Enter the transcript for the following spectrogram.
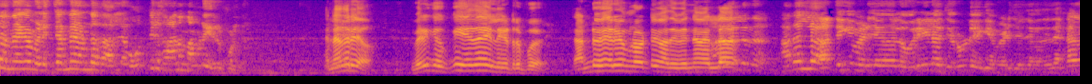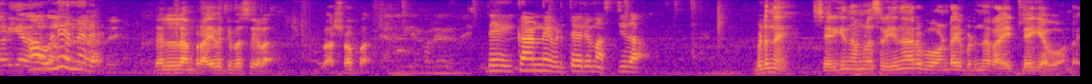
നന്നായി വെളിച്ചെണ്ണ ഉണ്ട് നല്ല ഒത്തിരി സാധനം നമ്മുടെ ഇരിപ്പുണ്ട്. എന്നാന്നറിയോ? ഇവർ കുക്ക് ചെയ്തേ ട്രിപ്പ് രണ്ടുപേരും റൊട്ടി മതി പിന്നെ എല്ലാം ഇതെല്ലാം പ്രൈവറ്റ് ബസ്സുകളാ വർക്ക്ഷോപ്പാ ഈ കാണുന്ന ഇവിടുത്തെ ഒരു മസ്ജിദാ. ഇവിടുന്നേ ശരിക്കും നമ്മൾ ശ്രീനഗർ പോകണ്ടേ ഇവിടുന്ന് റൈറ്റിലേക്കാണ് പോകണ്ടേ.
